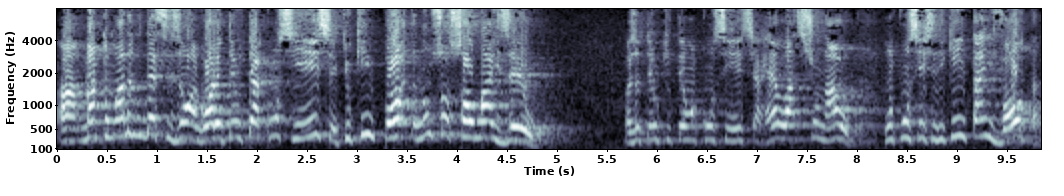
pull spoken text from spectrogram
ah, na tomada de decisão agora, eu tenho que ter a consciência que o que importa não sou só mais eu, mas eu tenho que ter uma consciência relacional, uma consciência de quem está em volta,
